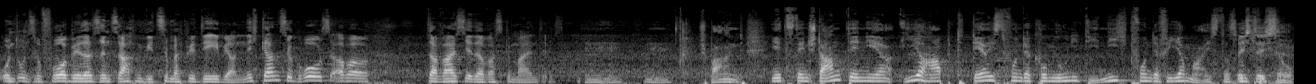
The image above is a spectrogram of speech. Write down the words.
Und unsere Vorbilder sind Sachen wie zum Beispiel Debian. Nicht ganz so groß, aber da weiß jeder, was gemeint ist. Spannend. Jetzt den Stand, den ihr hier habt, der ist von der Community, nicht von der Firma. Ist das richtig, so?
